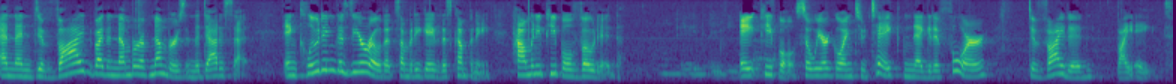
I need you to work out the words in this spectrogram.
and then divide by the number of numbers in the data set, including the zero that somebody gave this company. How many people voted? Eight people. So we are going to take negative 4 divided by 8.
